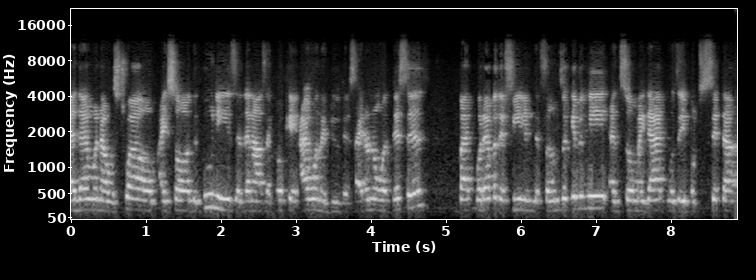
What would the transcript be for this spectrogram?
And then when I was 12, I saw The Goonies, and then I was like, okay, I want to do this. I don't know what this is, but whatever the feeling the films are giving me. And so my dad was able to sit down,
